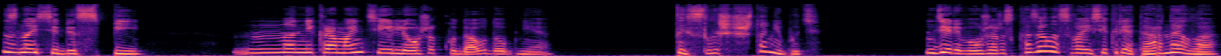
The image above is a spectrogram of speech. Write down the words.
«Знай себе, спи. Но некромантии лежа куда удобнее». «Ты слышишь что-нибудь?» «Дерево уже рассказало свои секреты, Арнелла?»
